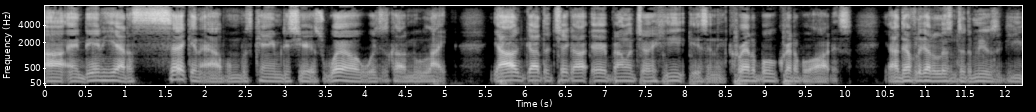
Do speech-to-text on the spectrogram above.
Uh, and then he had a second album which came this year as well, which is called New Light. Y'all got to check out Eric Bellinger. He is an incredible, credible artist. Y'all definitely got to listen to the music he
